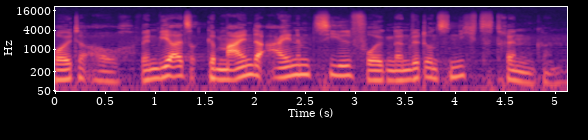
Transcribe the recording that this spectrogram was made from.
heute auch. Wenn wir als Gemeinde einem Ziel folgen, dann wird uns nichts trennen können.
